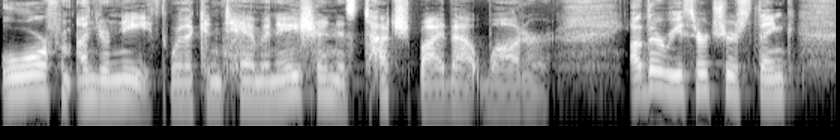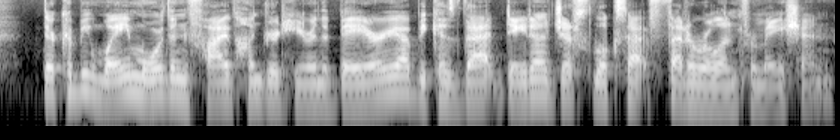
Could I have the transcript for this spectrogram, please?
or from underneath, where the contamination is touched by that water. Other researchers think there could be way more than 500 here in the Bay Area because that data just looks at federal information.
